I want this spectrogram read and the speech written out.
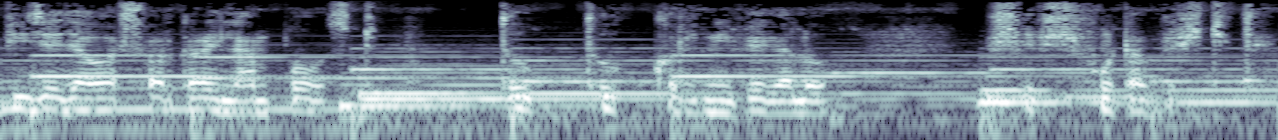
ভিজে যাওয়া সরকারি ল্যাম্পপোস্ট ধুক ধুক করে নিভে গেল শেষ ফোঁটা বৃষ্টিতে।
